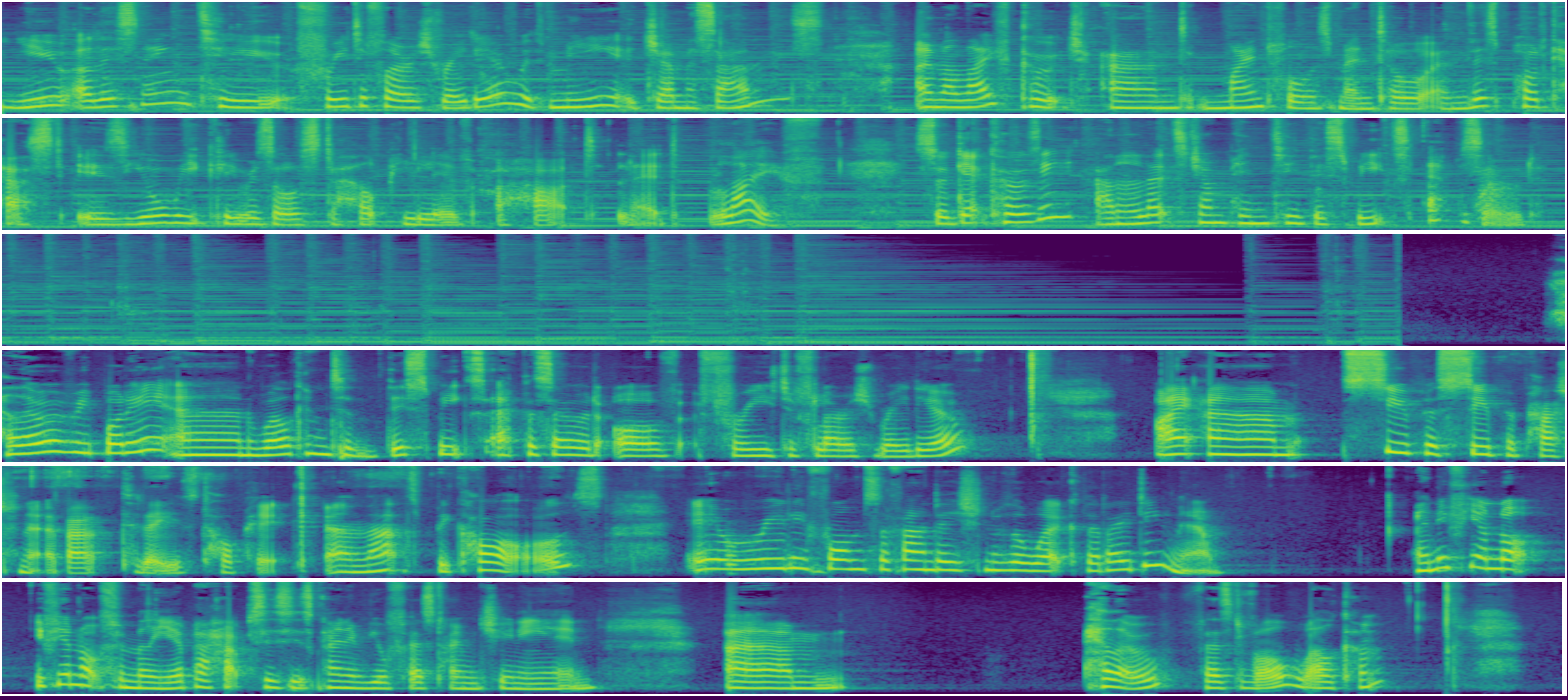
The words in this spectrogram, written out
You are listening to Free to Flourish Radio with me, Gemma Sands. I'm a life coach and mindfulness mentor, and this podcast is your weekly resource to help you live a heart led life. So get cozy and let's jump into this week's episode. Hello, everybody, and welcome to this week's episode of Free to Flourish Radio. I am super, super passionate about today's topic, and that's because it really forms the foundation of the work that I do now. And if you're not if you're not familiar, perhaps this is kind of your first time tuning in. Um, hello, first of all, welcome.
